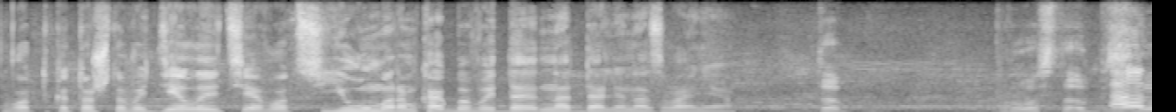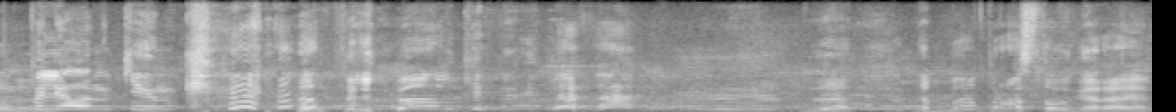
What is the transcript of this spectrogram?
Вот то, что вы делаете вот с юмором. Как бы вы да- надали название? Да просто обзоры. Анпленкинг. Пленки. Да. Да мы просто угораем.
